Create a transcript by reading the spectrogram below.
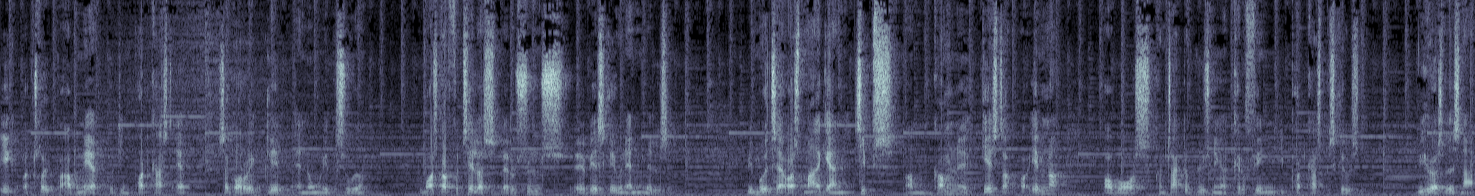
ikke at trykke på abonner på din podcast-app, så går du ikke glip af nogen episoder. Du må også godt fortælle os, hvad du synes øh, ved at skrive en anmeldelse. Vi modtager også meget gerne tips om kommende gæster og emner, og vores kontaktoplysninger kan du finde i podcastbeskrivelsen. Vi høres ved snart.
